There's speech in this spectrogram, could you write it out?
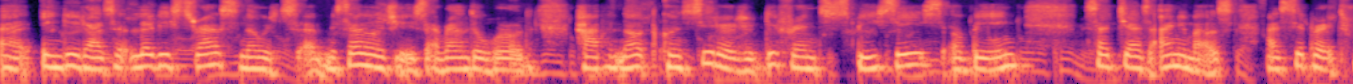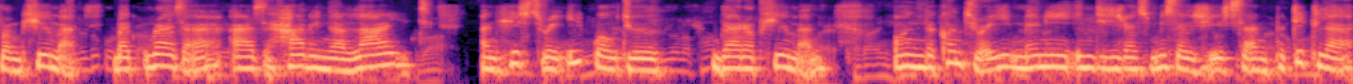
Uh, indeed, as Levi Strauss notes, uh, mythologies around the world have not considered different species of being, such as animals, as separate from human, but rather as having a light and history equal to that of human. On the contrary, many indigenous mythologies in particular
